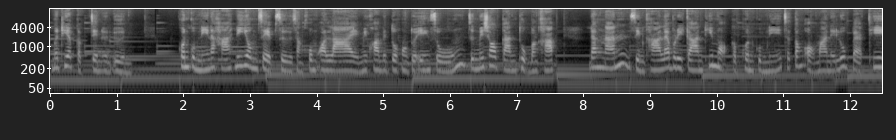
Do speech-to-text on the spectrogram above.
เมื่อเทียบกับ gen อื่น ๆ คนกลุ่มนี้นะคะ นิยมเสพสื่อสังคมออนไลน์ มีความเป็นตัวของตัวเองสูง จึงไม่ชอบการถูกบังคับ ดังนั้นสินค้าและบริการที่เหมาะกับคนกลุ่มนี้จะต้องออกมาในรูปแบบที่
